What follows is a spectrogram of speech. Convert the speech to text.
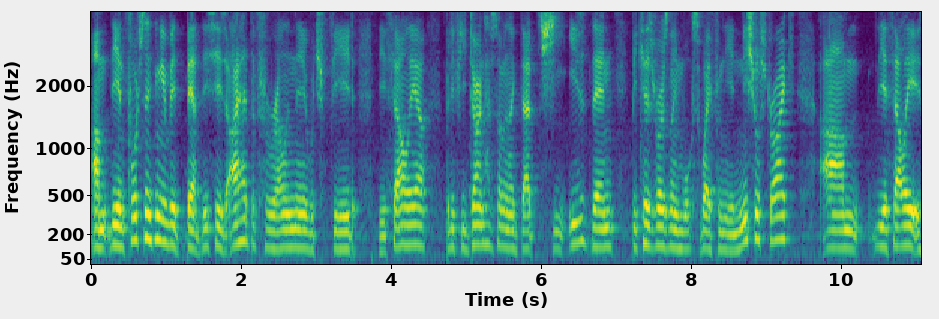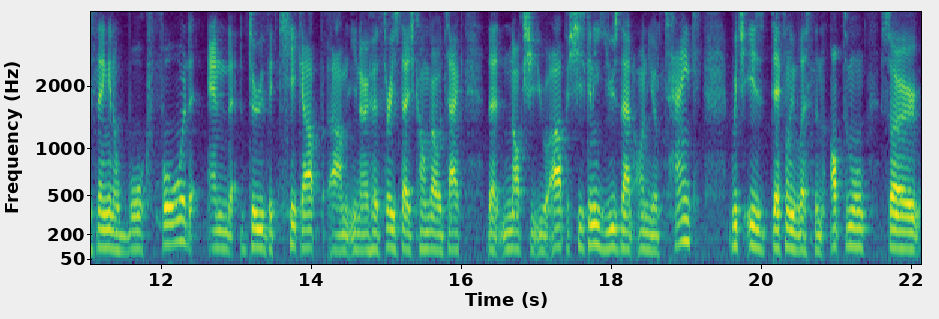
Um, the unfortunate thing about this is I had the Ferael in there, which feared the Athalia, but if you don't have something like that, she is then, because Rosaline walks away from the initial strike, um, the Athalia is then going to walk forward and do the kick up, um, you know, her three stage combo attack that knocks you up. She's going to use that on your tank, which is definitely less than optimal. So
